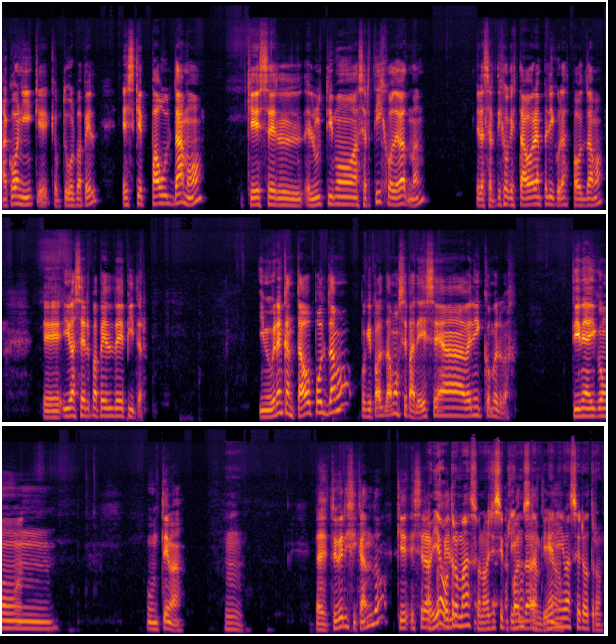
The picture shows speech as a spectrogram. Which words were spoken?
a Connie, que, que obtuvo el papel, es que Paul Damo, que es el, el último acertijo de Batman, el acertijo que está ahora en películas, Paul Damo, eh, iba a ser el papel de Peter. Y me hubiera encantado Paul Damo, porque Paul Damo se parece a Benny Cumberbatch. Tiene ahí como un, un tema. Mm. Estoy verificando que ese era el Había otro más, ¿o no? Jesse Plimons también iba a ser otro.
